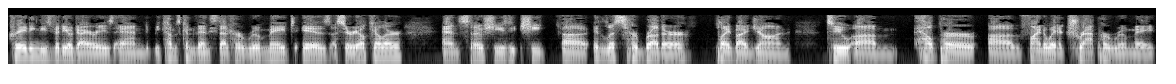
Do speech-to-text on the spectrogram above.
creating these video diaries and becomes convinced that her roommate is a serial killer. And so she, she, uh, enlists her brother, played by John, to, um, help her, uh, find a way to trap her roommate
